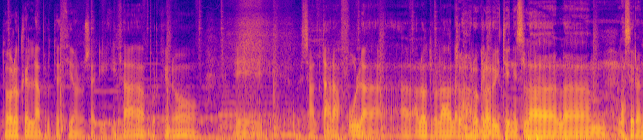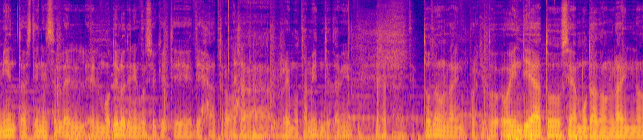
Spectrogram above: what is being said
todo lo que es la protección. O sea que quizá, ¿por qué no eh, saltar a full al otro lado? Claro, claro, y tienes las herramientas, tienes el, modelo de negocio que te deja trabajar remotamente también. Exactamente. Todo online, porque hoy en día todo se ha mudado online, ¿no?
